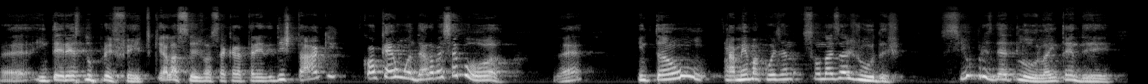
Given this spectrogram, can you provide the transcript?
é, interesse do prefeito que ela seja uma secretaria de destaque, qualquer uma delas vai ser boa. Né? Então, a mesma coisa são nas ajudas. Se o presidente Lula entender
